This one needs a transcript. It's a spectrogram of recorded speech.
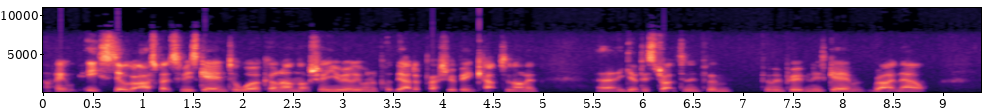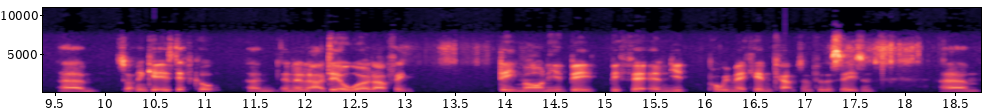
I think he's still got aspects of his game to work on. I'm not sure you really want to put the added pressure of being captain on him. Uh, you're distracting him from, from improving his game right now. Um, so I think it is difficult. And in an ideal world, I think Dean Marney would be, be fit and you'd probably make him captain for the season. Um,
